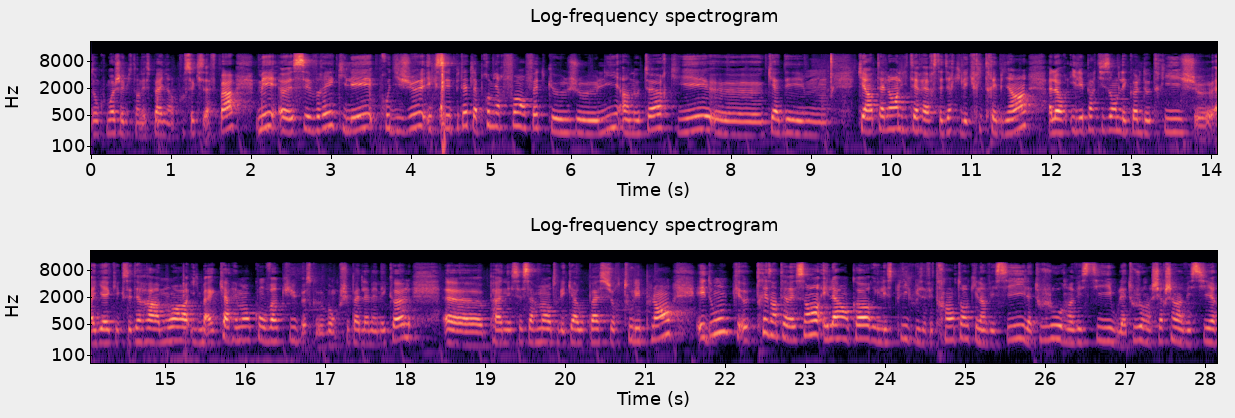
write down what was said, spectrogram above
donc moi, j'habite en Espagne, hein, pour ceux qui ne savent pas. Mais c'est vrai qu'il est prodigieux et que c'est peut-être la première fois en fait que je lis un auteur qui, est, qui, a, des, qui a un talent littéraire, c'est-à-dire qu'il écrit très bien. Alors, il est partisan de l'école d'Autriche, Hayek, etc. Moi, il m'a carrément convaincu parce que bon, je suis pas de la même école, pas nécessairement en tous les cas ou pas sur tous les plans. Et donc, euh, très intéressant. Et là encore, il explique, lui, ça fait 30 ans qu'il investit, il a toujours investi, ou il a toujours cherché à investir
